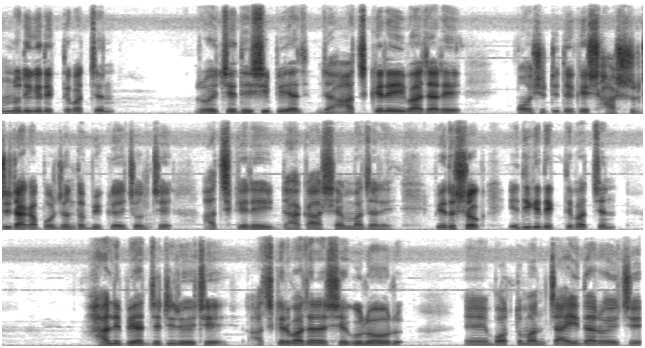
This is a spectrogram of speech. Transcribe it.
অন্যদিকে দেখতে পাচ্ছেন রয়েছে দেশি পেঁয়াজ, যা আজকের এই বাজারে পঁয়ষট্টি থেকে সাতষট্টি টাকা পর্যন্ত বিক্রয় চলছে আজকের এই ঢাকা শ্যামবাজারে। প্রিয় দর্শক, এদিকে দেখতে পাচ্ছেন হালি পেঁয়াজ যেটি রয়েছে, আজকের বাজারে সেগুলোর বর্তমান চাহিদা রয়েছে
